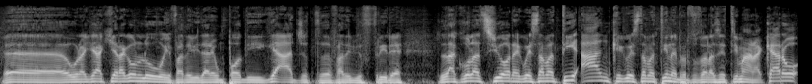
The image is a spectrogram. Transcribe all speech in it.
eh, una chiacchiera con lui, fatevi dare un po' di gadget, fatevi offrire la colazione questa mattina, anche questa mattina e per tutta la settimana. Caro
